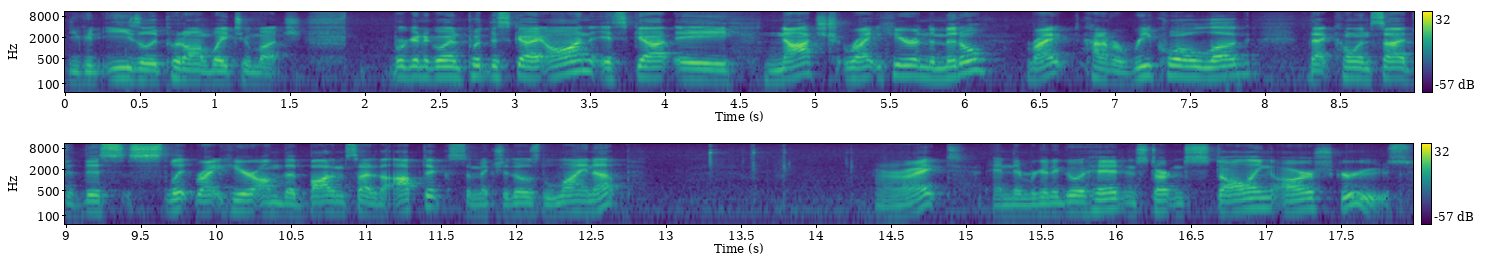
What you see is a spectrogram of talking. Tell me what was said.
you can easily put on way too much. We're going to go ahead and put this guy on. It's got a notch right here in the middle right? Kind of a recoil lug that coincides with this slit right here on the bottom side of the optics. So make sure those line up. All right, and then we're gonna go ahead and start installing our screws.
